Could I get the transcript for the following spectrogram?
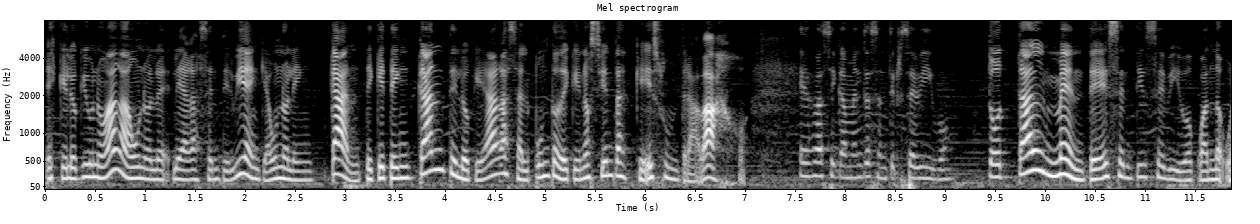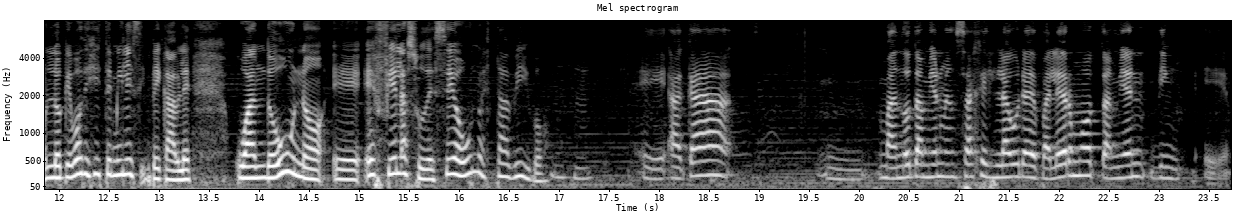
es que lo que uno haga a uno le, haga sentir bien, que a uno le encante, que te encante lo que hagas al punto de que no sientas que es un trabajo. Es básicamente sentirse vivo. Totalmente, es sentirse vivo. Cuando lo que vos dijiste, Mili, es impecable. Cuando uno eh, es fiel a su deseo, uno está vivo. Eh, acá mm, mandó también mensajes Laura de Palermo, también eh,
